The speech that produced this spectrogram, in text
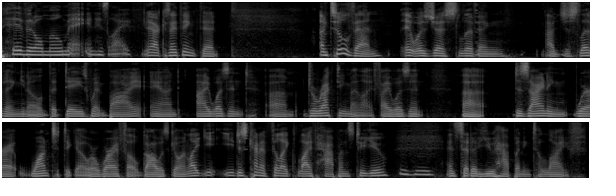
pivotal moment in his life. Yeah, because I think that until then, it was just living. I was just living. You know, the days went by, and I wasn't um, directing my life. I wasn't uh, designing where I wanted to go or where I felt God was going. Like you, you just kind of feel like life happens to you Mm-hmm. instead of you happening to life.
